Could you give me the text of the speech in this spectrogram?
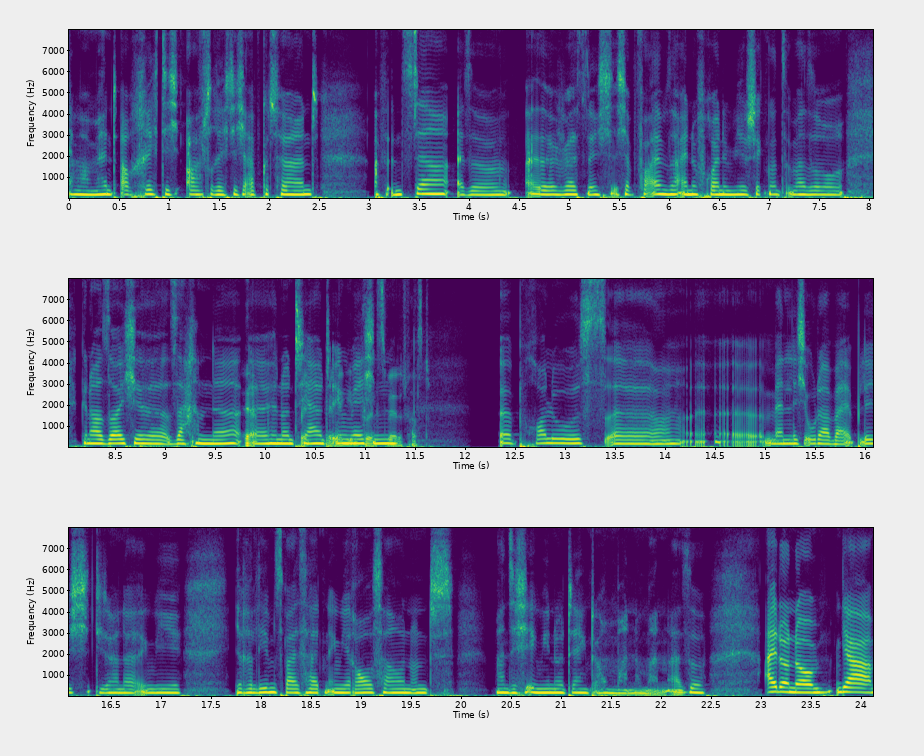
im Moment auch richtig oft richtig abgeturnt auf Insta. Also, also ich weiß nicht, ich habe vor allem so eine Freundin, wir schicken uns immer so genau solche Sachen ne, Ja, äh, hin und her mit irgendwelchen äh, Prollos, äh, äh, männlich oder weiblich, die dann da irgendwie ihre Lebensweisheiten irgendwie raushauen und man sich irgendwie nur denkt, oh Mann, oh Mann, also I don't know. Ja,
